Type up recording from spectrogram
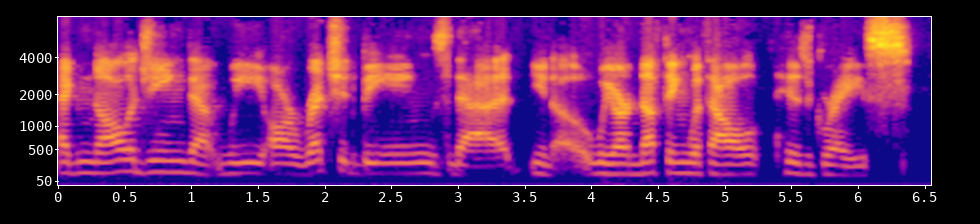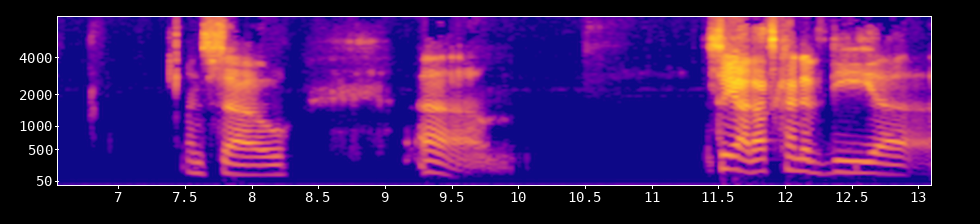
acknowledging that we are wretched beings, that, you know, we are nothing without His grace. And so, um, so yeah, that's kind of the, uh,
